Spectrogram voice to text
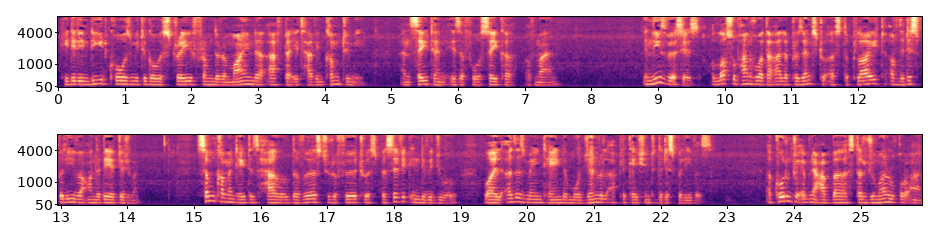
He did indeed cause me to go astray from the reminder after its having come to me, and Satan is a forsaker of man. In these verses, Allah subhanahu wa ta'ala presents to us the plight of the disbeliever on the Day of Judgment. Some commentators held the verse to refer to a specific individual, while others maintained a more general application to the disbelievers. According to Ibn Abbas, Tarjuman al-Quran,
